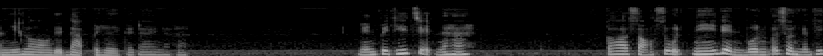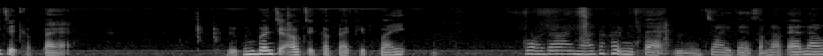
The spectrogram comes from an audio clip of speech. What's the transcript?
อันนี้ลองหรือดับไปเลยก็ได้นะคะ เน้นไปที่เจ็ดนะคะ ก็สองสูตรนี้เด่นบนก็ชนกันที่เจ็ดกับแปดหรือเพื่อนๆจะเอาเจ็ดกับแปดเก็บไว้ ก็ได้นะ ถ้าใครมีแปดอยู่ในใจ แต่สำหรับแอดแล้ว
